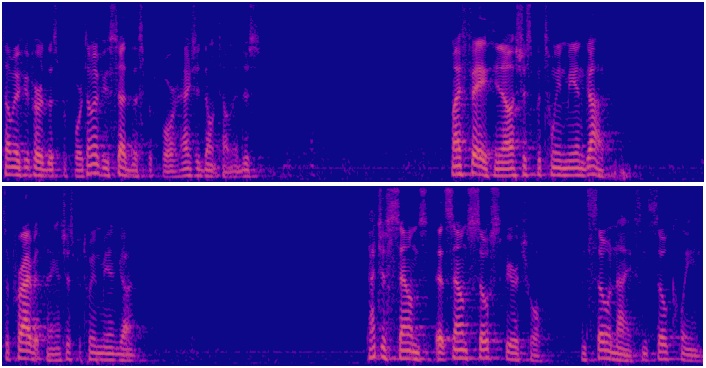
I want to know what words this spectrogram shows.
Tell me if you've heard this before. Tell me if you've said this before. Actually, don't tell me. Just my faith, you know, it's just between me and God. It's a private thing. It's just between me and God. That just sounds it sounds so spiritual and so nice and so clean.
